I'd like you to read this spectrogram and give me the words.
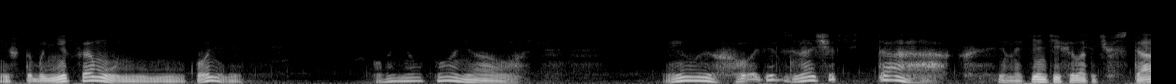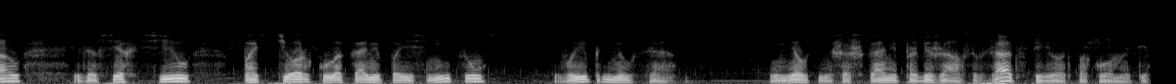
И чтобы никому не, не поняли... Понял, понял. И выходит, значит, так. Иннокентий Филатович встал, изо всех сил потер кулаками поясницу, выпрямился и мелкими шажками пробежался взад-вперед по комнате.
